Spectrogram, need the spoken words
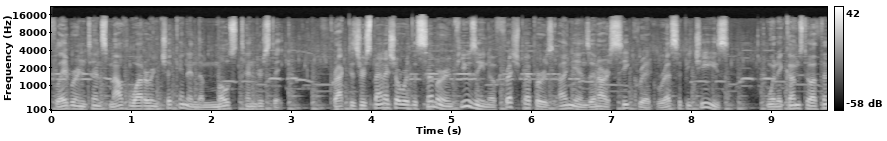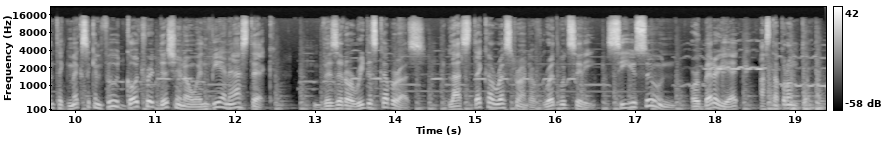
flavor intense mouth-watering chicken, and the most tender steak? Practice your Spanish over the simmer infusing of fresh peppers, onions, and our secret recipe cheese. When it comes to authentic Mexican food, go traditional and be an Aztec. Visit or rediscover us. La Azteca Restaurant of Redwood City. See you soon, or better yet, hasta pronto.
